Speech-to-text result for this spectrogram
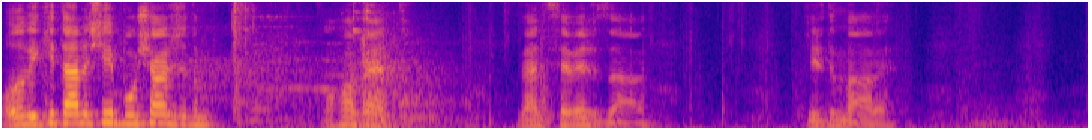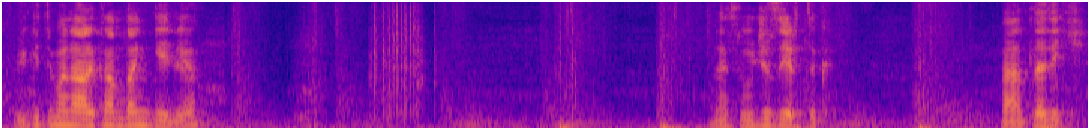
Oğlum iki tane şey boş harcadım. Oha vent. Vent severiz abi. Girdim abi? Büyük ihtimalle arkamdan geliyor. Neyse ucuz yırttık. Ventledik.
